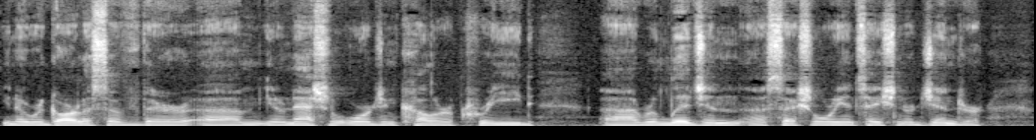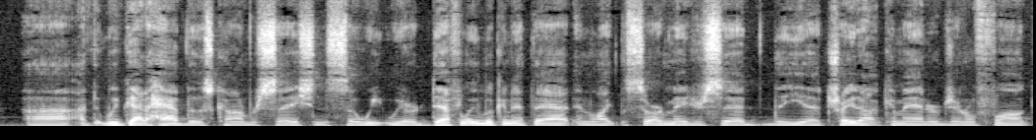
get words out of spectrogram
you know, regardless of their, um, you know, national origin, color, creed, uh, religion, uh, sexual orientation, or gender. Uh, we've got to have those conversations. So we, we are definitely looking at that. And like the Sergeant Major said, the uh, TRADOC commander, General Funk,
